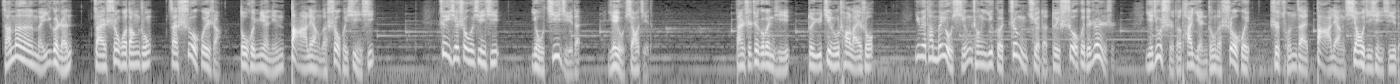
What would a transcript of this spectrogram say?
咱们每一个人在生活当中，在社会上都会面临大量的社会信息，这些社会信息有积极的，也有消极的。但是这个问题对于靳如超来说，因为他没有形成一个正确的对社会的认识，也就使得他眼中的社会是存在大量消极信息的。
